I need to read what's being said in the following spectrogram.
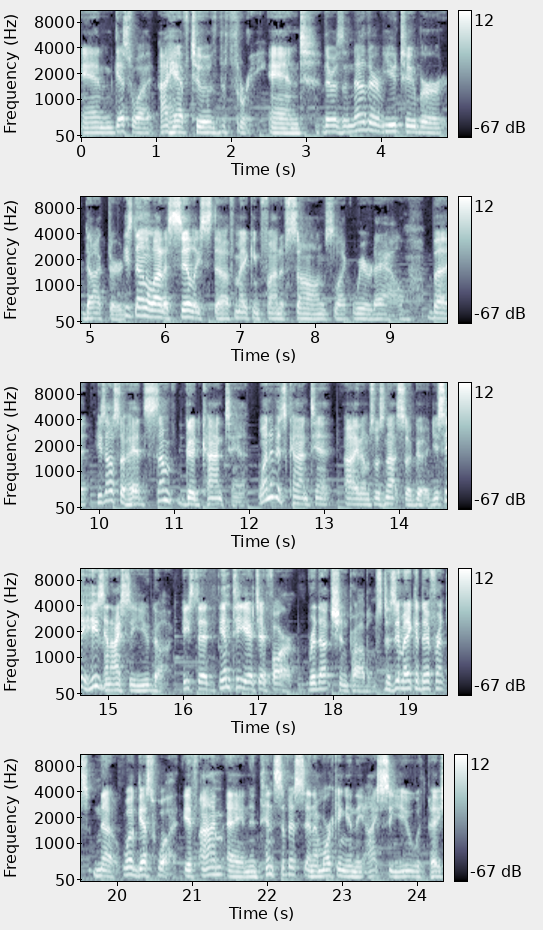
And guess what? I have two of the three. And there was another YouTuber doctor. He's done a lot of silly stuff, making fun of songs like Weird Al, but he's also had some good content. One of his content items was not so good. You see, he's an ICU doc. He said, MTHFR, reduction problems. Does it make a difference? No. Well, guess what? If I'm an intensivist and I'm working in the ICU with patients,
